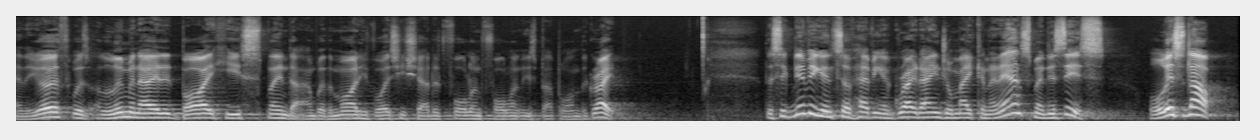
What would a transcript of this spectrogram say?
and the earth was illuminated by his splendour. And with a mighty voice, he shouted, Fallen, fallen is Babylon the Great. The significance of having a great angel make an announcement is this listen up.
